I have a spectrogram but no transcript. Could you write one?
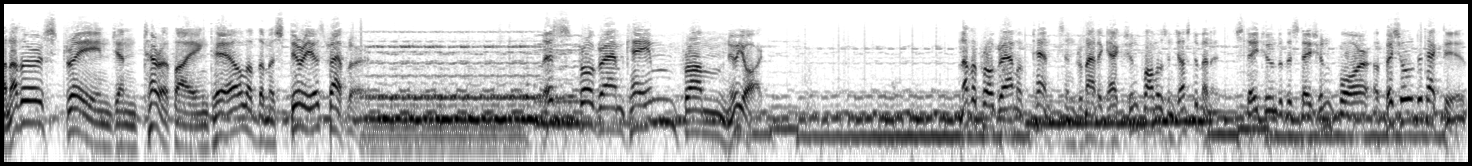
Another strange and terrifying tale of the mysterious traveler. This program came from New York. Another program of tense and dramatic action follows in just a minute. Stay tuned to the station for Official Detective.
